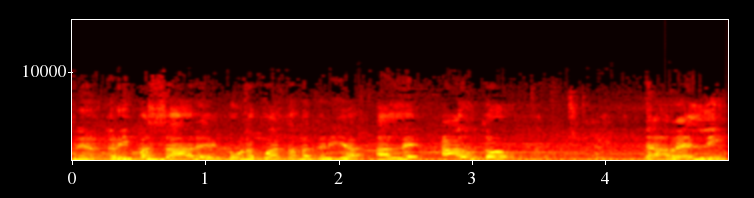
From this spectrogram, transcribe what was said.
per ripassare con una quarta batteria alle auto da rally.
